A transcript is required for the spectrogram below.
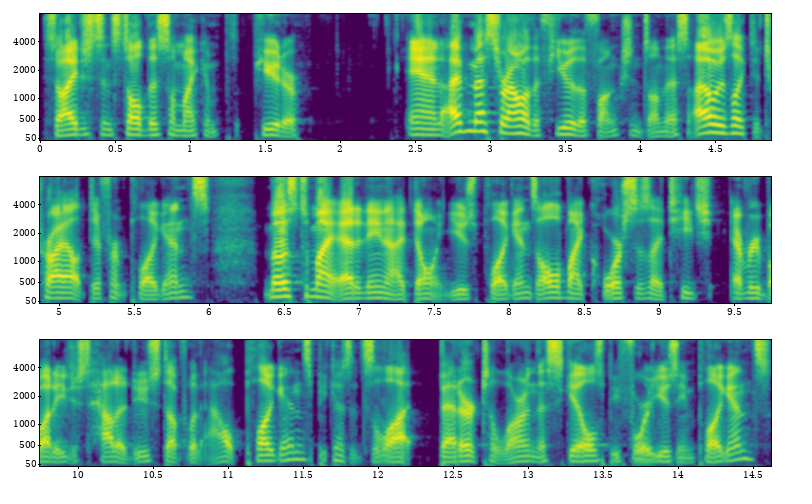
So I just installed this on my computer. And I've messed around with a few of the functions on this. I always like to try out different plugins. Most of my editing, I don't use plugins. All of my courses, I teach everybody just how to do stuff without plugins because it's a lot better to learn the skills before using plugins.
